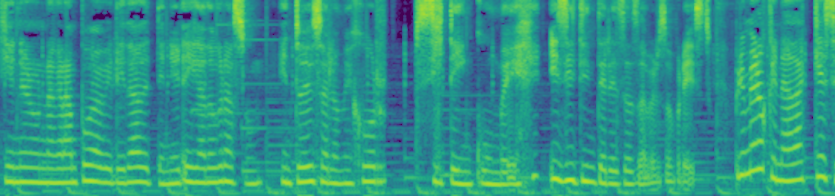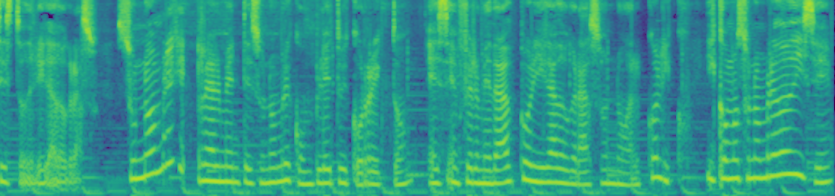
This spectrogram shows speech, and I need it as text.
tienen una gran probabilidad de tener hígado graso, entonces a lo mejor sí te incumbe y sí te interesa saber sobre esto. Primero que nada, ¿qué es esto del hígado graso? Su nombre, realmente su nombre completo y correcto, es enfermedad por hígado graso no alcohólico. Y como su nombre lo dice,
